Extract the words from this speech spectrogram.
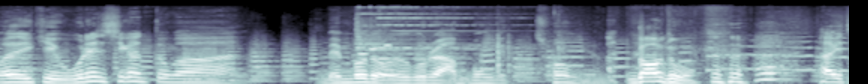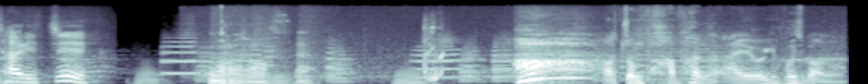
와 이렇게 오랜 시간 동안 멤버들 얼굴을 안 본 게 처음이야 나도. 다잘 있지? 뭐라 적었어요? 아좀 봐봐 나. 아 여기 보지 마 너.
